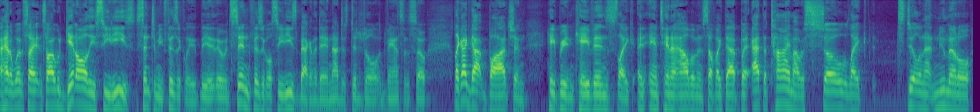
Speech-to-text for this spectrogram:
I had a website, and so I would get all these CDs sent to me physically. They, they would send physical CDs back in the day, not just digital advances. So, like, I got Botch and Hatebreed and Cave In's, like an Antenna album and stuff like that. But at the time, I was so like still in that new metal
